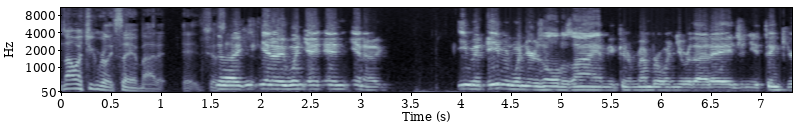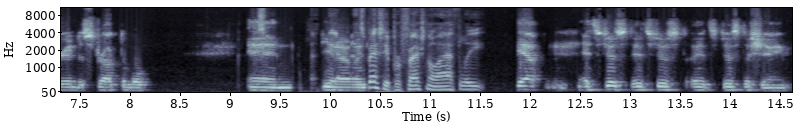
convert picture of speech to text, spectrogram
Not much you can really say about it. It's just you know when you, and you know even even when you're as old as I am, you can remember when you were that age and you think you're indestructible. And you know, and, especially a professional athlete. yeah, it's just it's just it's just a shame.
